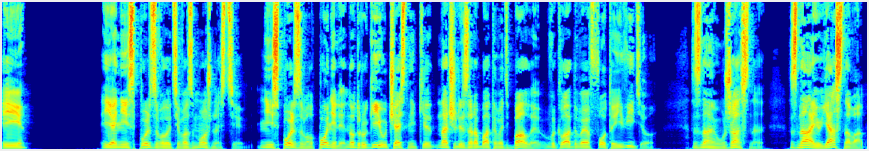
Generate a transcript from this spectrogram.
И? Я не использовал эти возможности. Не использовал, поняли, но другие участники начали зарабатывать баллы, выкладывая фото и видео. Знаю, ужасно. Знаю, ясно вам?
